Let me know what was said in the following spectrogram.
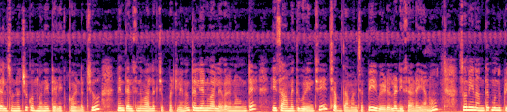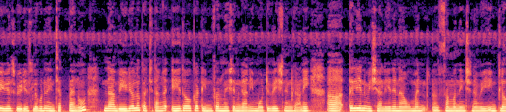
తెలిసి ఉండొచ్చు కొంతమందికి తెలియకపోయి ఉండొచ్చు. నేను తెలిసిన వాళ్ళకి చెప్పట్లేను. తెలియని వాళ్ళు ఎవరైనా ఉంటే ఈ సామెత గురించి చెప్దామని చెప్పి ఈ వీడియోలో డిసైడ్ అయ్యాను. సో నేను అంతకుముందు ప్రీవియస్ వీడియోస్లో కూడా నేను చెప్పాను. నా వీడియోలో ఖచ్చితంగా ఏదో ఒకటి ఇన్ఫర్మేషన్ కానీ మోటివేషన్ కానీ తెలియని విషయాలు ఏదైనా ఉమెన్ సంబంధించినవి ఇంట్లో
